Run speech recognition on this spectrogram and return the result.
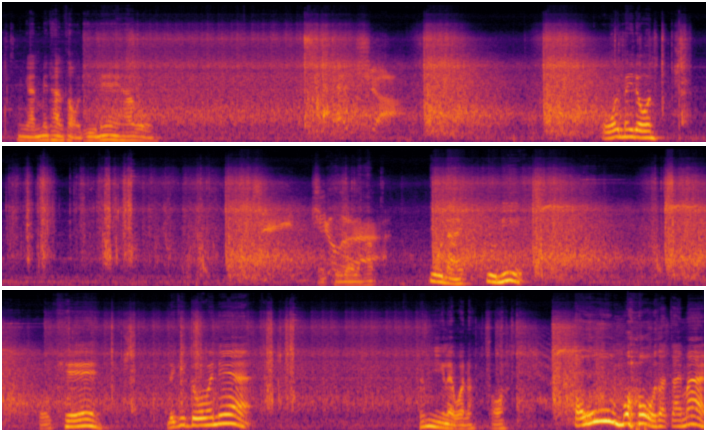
ม่ งั้นไม่ทันสองทีแน่ครับผม Headshot. โอ้ยไม่โดน Chain โอเคเลย killer. ครับ อยู่ไหน อยู่นี่ โอเคเหลือกี่ตัววะเนี่ยเริ่มยิงอะไรวะเนาะอ๋อตูมโอ้โหสะใจมาก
